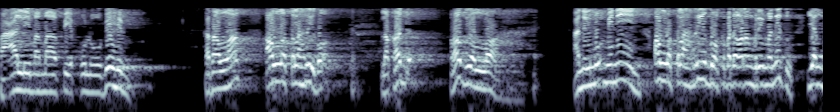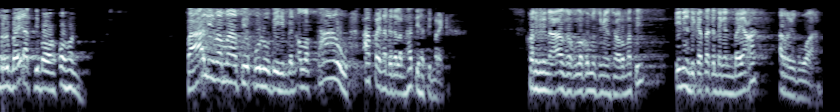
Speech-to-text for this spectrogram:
Fa'alima ma fi qulubihim. Kata Allah, Allah telah ridha. Laqad radhiyallahu 'anil mu'minin. Allah telah ridha kepada orang beriman itu yang berbaiat di bawah pohon. Fa'alima ma fi qulubihim dan Allah tahu apa yang ada dalam hati-hati mereka. Qanifirina azakullah muslimin saya hormati. Ini yang dikatakan dengan bay'ah ar-ridwan.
